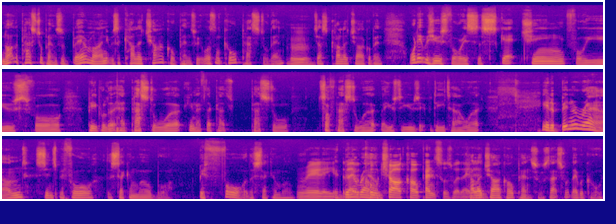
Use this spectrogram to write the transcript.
not the pastel pencil. Bear in mind, it was a coloured charcoal pencil. It wasn't called pastel then, Hmm. just coloured charcoal pencil. What it was used for is for sketching, for use for people that had pastel work. You know, if they had pastel, soft pastel work, they used to use it for detail work. It had been around since before the Second World War. Before the Second World War. Really? It'd They been were called charcoal pencils, were they? Coloured charcoal pencils, that's what they were called.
